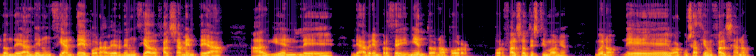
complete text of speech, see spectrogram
donde al denunciante, por haber denunciado falsamente a, a alguien, le, abren procedimiento, ¿no? Por, por falso testimonio. Bueno, eh, o acusación falsa, ¿no?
